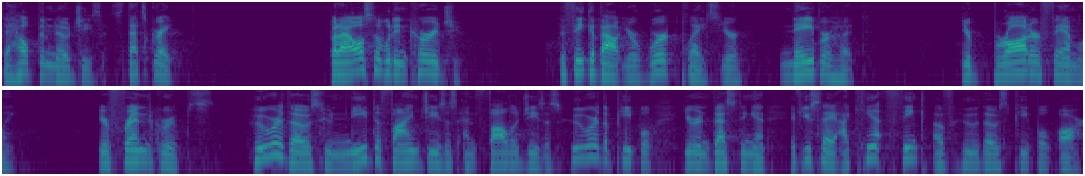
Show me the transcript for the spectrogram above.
to help them know Jesus. That's great. But I also would encourage you to think about your workplace, your neighborhood, your broader family, your friend groups. Who are those who need to find Jesus and follow Jesus? Who are the people you're investing in? If you say, I can't think of who those people are,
